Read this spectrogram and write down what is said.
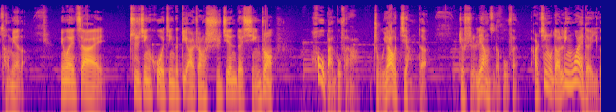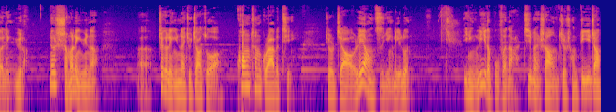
层面了，因为在致敬霍金的第二章《时间的形状》后半部分啊，主要讲的就是量子的部分，而进入到另外的一个领域了。那个是什么领域呢？呃，这个领域呢就叫做 quantum gravity，就是叫量子引力论。引力的部分呢，基本上就是从第一章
